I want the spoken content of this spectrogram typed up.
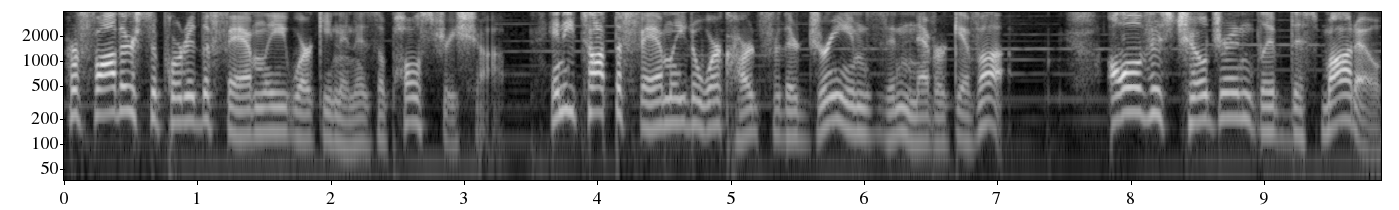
Her father supported the family working in his upholstery shop, and he taught the family to work hard for their dreams and never give up. All of his children lived this motto,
